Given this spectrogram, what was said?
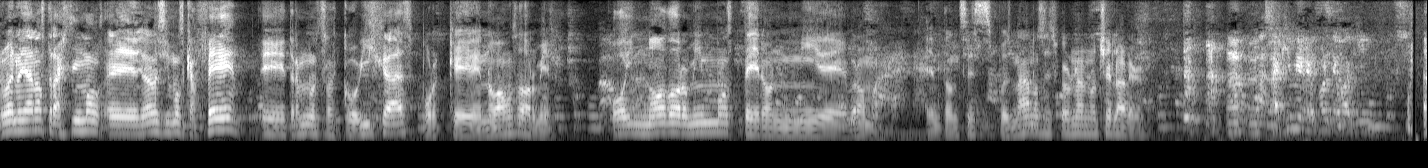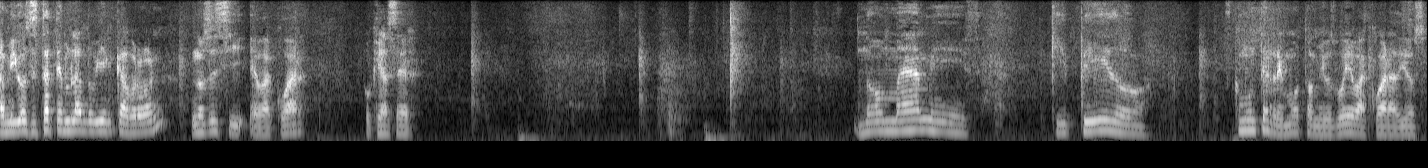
Bueno, ya nos trajimos, eh, ya nos hicimos café, eh, traemos nuestras cobijas porque no vamos a dormir. Hoy no dormimos, pero ni de broma. Entonces, pues nada, nos espera una noche larga. Hasta aquí mi reporte, Joaquín. Amigos, está temblando bien cabrón. No sé si evacuar o qué hacer. No mames. ¿Qué pedo? Es como un terremoto, amigos. Voy a evacuar, adiós.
